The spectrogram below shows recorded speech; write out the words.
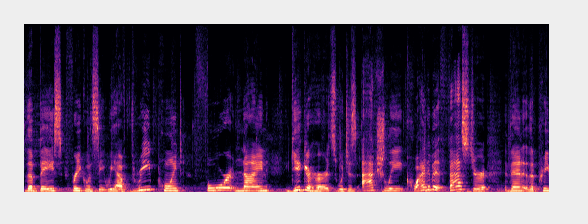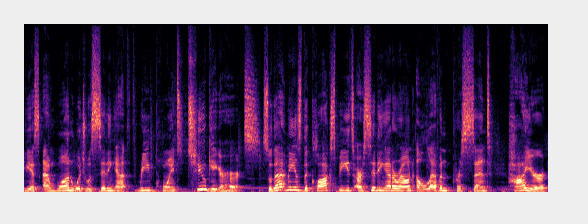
the base frequency. We have 3.4 49 gigahertz, which is actually quite a bit faster than the previous M1, which was sitting at 3.2 gigahertz. So that means the clock speeds are sitting at around 11% higher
